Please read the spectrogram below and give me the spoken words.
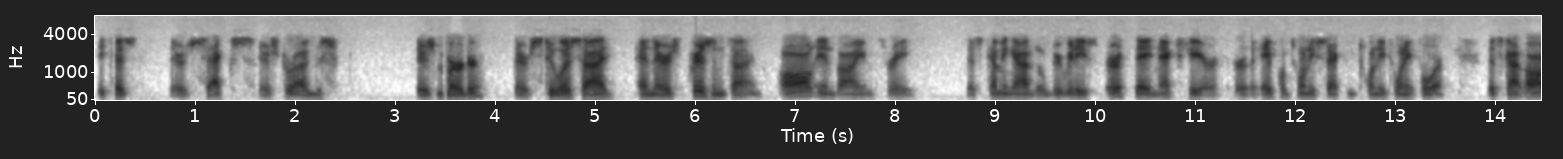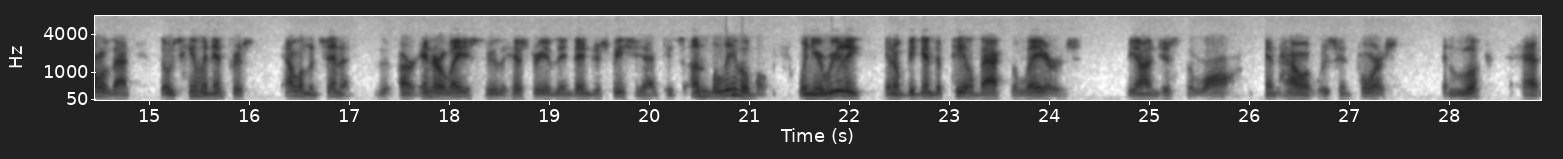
because there's sex, there's drugs, there's murder, there's suicide, and there's prison time, all in volume three. That's coming out. It'll be released Earth Day next year, April 22nd, 2024. That's got all of that, those human interest elements in it are interlaced through the history of the Endangered Species Act. It's unbelievable when you really, you know, begin to peel back the layers beyond just the law and how it was enforced and look at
